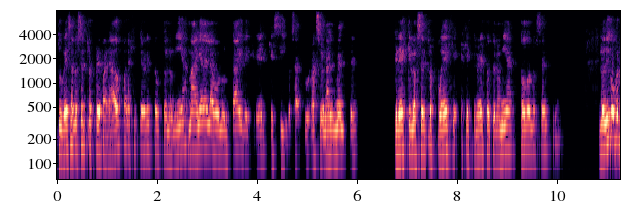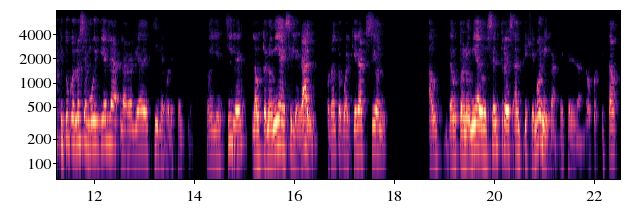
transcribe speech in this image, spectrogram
¿Tú ves a los centros preparados para gestionar esta autonomía, más allá de la voluntad y de creer que sí? O sea, tú racionalmente crees que los centros pueden gestionar esta autonomía, todos los centros. Lo digo porque tú conoces muy bien la, la realidad de Chile, por ejemplo. Y en Chile la autonomía es ilegal, por tanto cualquier acción de autonomía de un centro es antihegemónica en general, ¿no? porque está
